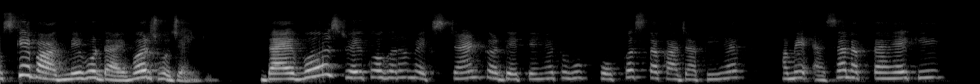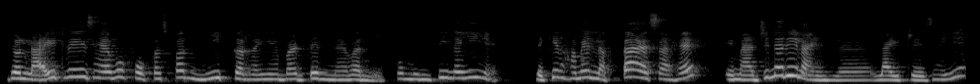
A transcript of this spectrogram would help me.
उसके बाद में वो डाइवर्ज हो जाएँगी। डाइवर्स रे को अगर हम एक्सटेंड कर देते हैं तो वो फोकस तक आ जाती है। हमें ऐसा लगता है कि जो लाइट रेज है वो फोकस पर मीट कर रही है बट दे नेवर मीट वो मिलती नहीं है। लेकिन हमें लगता ऐसा है इमेजिनरी लाइन लाइट रेज है ये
